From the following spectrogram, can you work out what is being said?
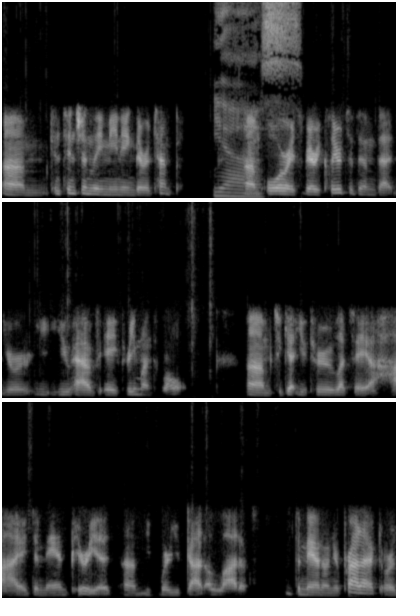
Um, contingently meaning they're a temp, Yes. um, or it's very clear to them that you're you you have a three month role um, to get you through, let's say, a high demand period um, where you've got a lot of demand on your product or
